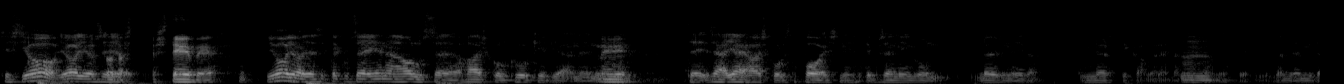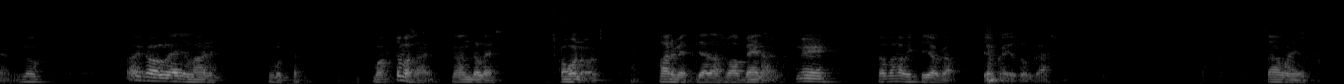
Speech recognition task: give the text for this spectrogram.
Siis joo, joo, joo, se, tota Steve. joo, joo, ja sitten kun se ei enää ollut se high school cool kid ja ne, niin. Niin. Kuin, se, sehän jäi high schoolista pois, niin sitten kun se niin kuin löysi niitä nörttikavereita niin Mm. sanotusti, tai miten mitään, no, aika ollut erilainen, mutta mahtava sarja, nonetheless. On, on. Harmi, että pitää taas vaan venailla. Niin. Se on vähän vittu joka, joka jutun kanssa. Sama juttu.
